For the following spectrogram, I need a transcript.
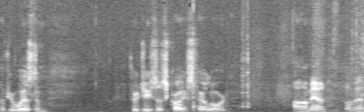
of your wisdom through Jesus Christ our Lord. Amen. Amen.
